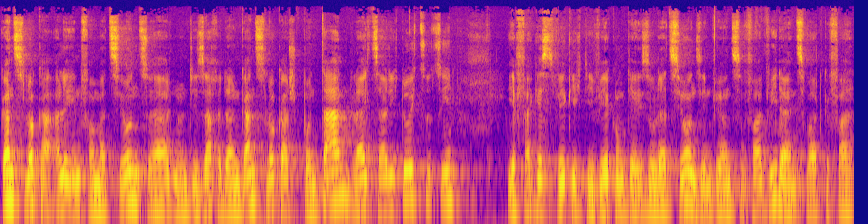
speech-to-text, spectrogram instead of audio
ganz locker alle Informationen zu erhalten und die Sache dann ganz locker spontan gleichzeitig durchzuziehen. Ihr vergesst wirklich die Wirkung der Isolation, sind wir uns sofort wieder ins Wort gefallen.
